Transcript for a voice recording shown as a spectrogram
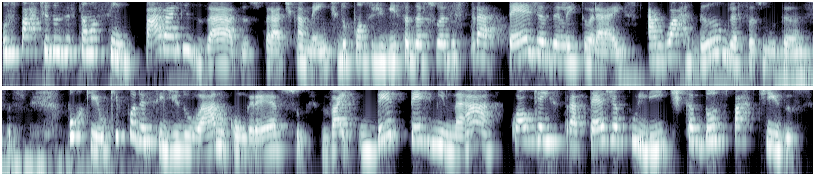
Os partidos estão, assim, paralisados praticamente do ponto de vista das suas estratégias eleitorais, aguardando essas mudanças. Porque o que for decidido lá no Congresso vai determinar qual que é a estratégia política dos partidos.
